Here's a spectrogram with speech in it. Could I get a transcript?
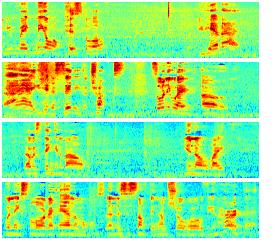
And you make me all pissed off. You hear that? Ah, you hear the city, the trucks. So anyway, um, I was thinking about, you know, like when they slaughter animals, and this is something I'm sure all of you heard that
